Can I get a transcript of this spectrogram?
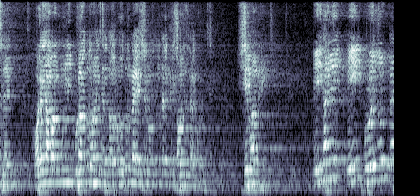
ছিলেন। পরে আবার উনি পুরাতন হয়েছে তখন নতুনরা এসে নতুনদেরকে সহযোগিতা করেছে। সেভাবে এইখানে এই প্রয়োজনটা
